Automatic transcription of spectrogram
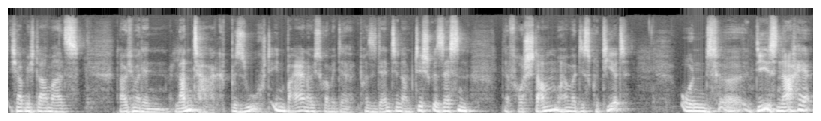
Ich habe mich damals da habe ich mal den Landtag besucht in Bayern, habe ich sogar mit der Präsidentin am Tisch gesessen, der Frau Stamm, haben wir diskutiert. Und äh, die ist nachher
